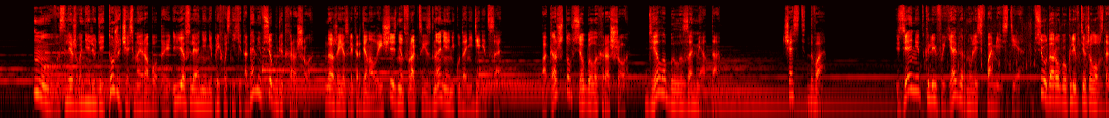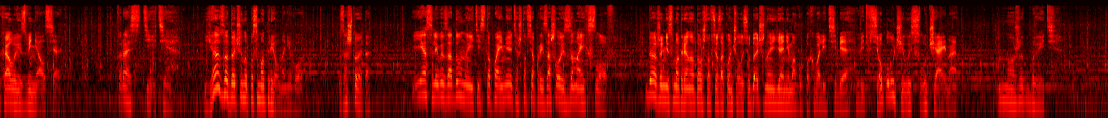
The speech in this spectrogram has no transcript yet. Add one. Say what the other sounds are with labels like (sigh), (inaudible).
Ну, выслеживание людей тоже часть моей работы. Если они не прихвостни Хитагами, все будет хорошо. Даже если кардинал исчезнет, фракция изгнания никуда не денется. Пока что все было хорошо. Дело было замято. Часть 2 Зенит, Клифф и я вернулись в поместье. Всю дорогу Клифф тяжело вздыхал и извинялся. Простите. Я озадаченно посмотрел на него. За что это? Если вы задумаетесь, то поймете, что все произошло из-за моих слов. Даже несмотря на то, что все закончилось удачно, я не могу похвалить себя, ведь все получилось случайно. Может быть...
